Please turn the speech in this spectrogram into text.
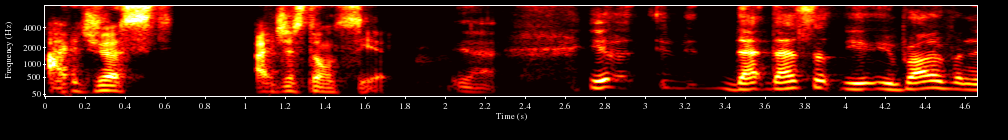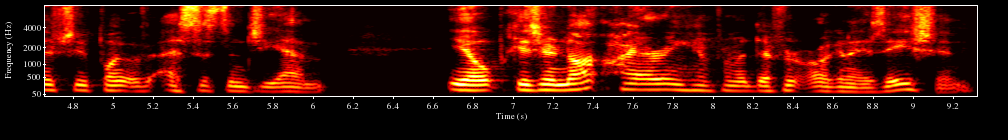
I just I just don't see it. Yeah, you know, that that's a, you, you brought up an interesting point with assistant GM. You know, because you're not hiring him from a different organization.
